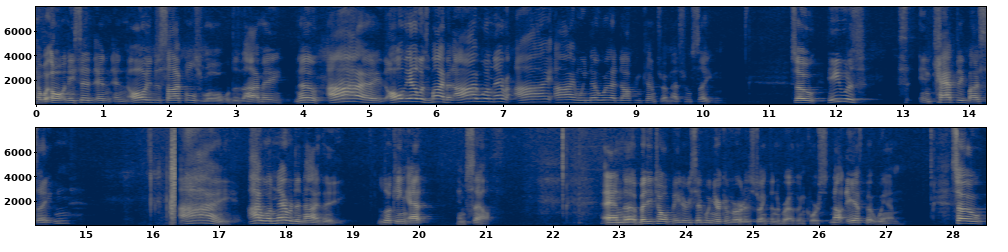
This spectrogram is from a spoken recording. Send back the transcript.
oh, and he said, and, and all your disciples will, will deny me. No, I, all the others might, but I will never. I, I, and we know where that doctrine comes from. That's from Satan. So he was in captive by Satan. I, I will never deny thee, looking at himself. And, uh, but he told Peter, he said, when you're converted, strengthen the brethren. Of course, not if, but when. So,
